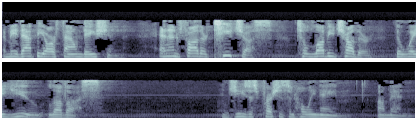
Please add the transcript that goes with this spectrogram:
And may that be our foundation. And then, Father, teach us to love each other the way you love us. In Jesus' precious and holy name, amen.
